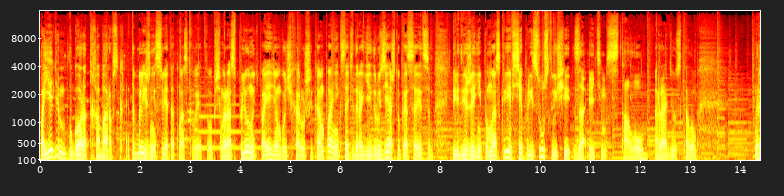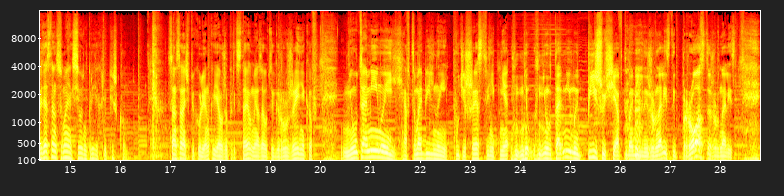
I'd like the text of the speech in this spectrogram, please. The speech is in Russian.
поедем в город Хабаровск. Это ближний свет от Москвы. Это, в общем, расплюнуть. Поедем в очень хорошей компании. Кстати, дорогие друзья, что касается передвижений по Москве, все присутствующие за этим столом, радиостолом, на радиостанцию «Маяк» сегодня приехали пешком. Сан Саныч Пикуленко, я уже представил. Меня зовут Игорь Ружеников. Неутомимый автомобильный путешественник, не, не, неутомимый пишущий автомобильный журналист и просто журналист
